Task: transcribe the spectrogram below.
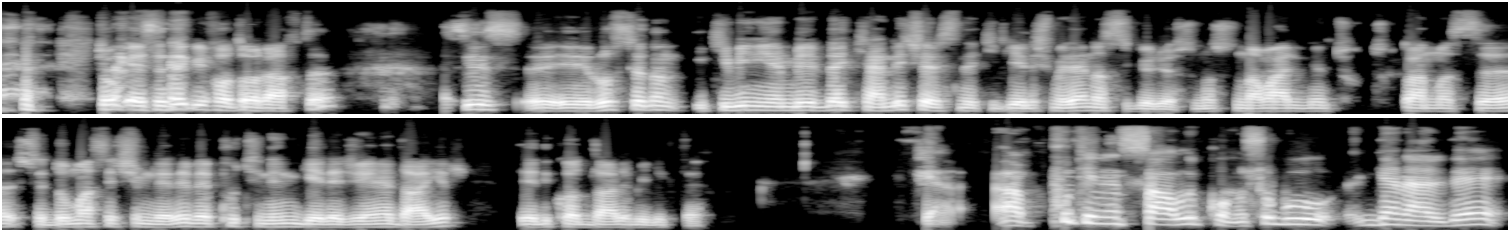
çok estetik bir fotoğraftı. Siz e, Rusya'nın 2021'de kendi içerisindeki gelişmeleri nasıl görüyorsunuz? Navalny'nin tutuklanması, işte Duma seçimleri ve Putin'in geleceğine dair dedikodularla birlikte. Putin'in sağlık konusu bu genelde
